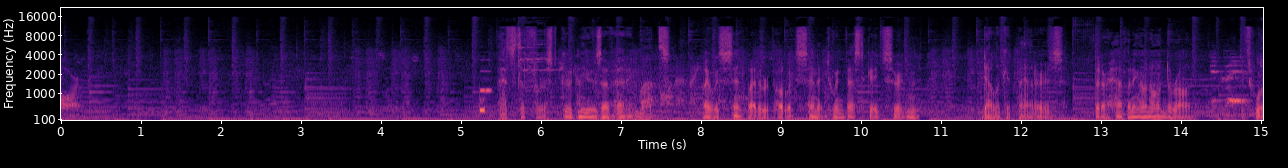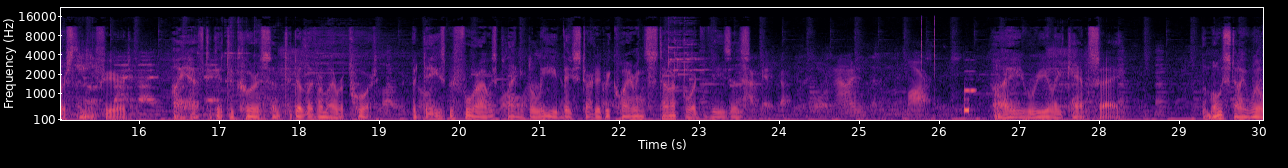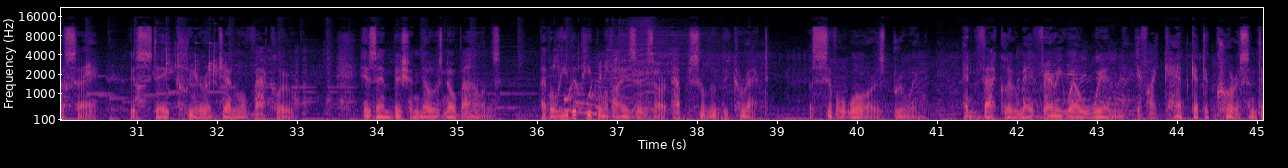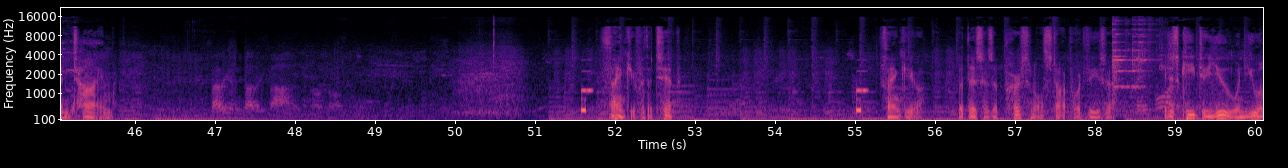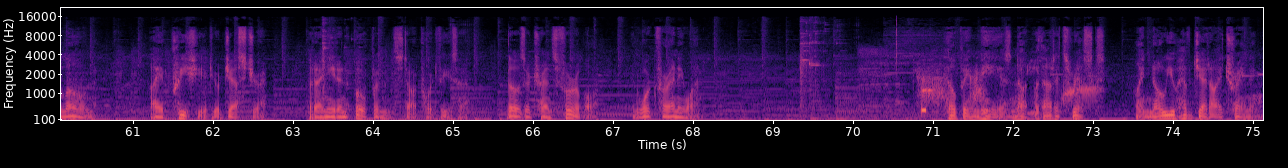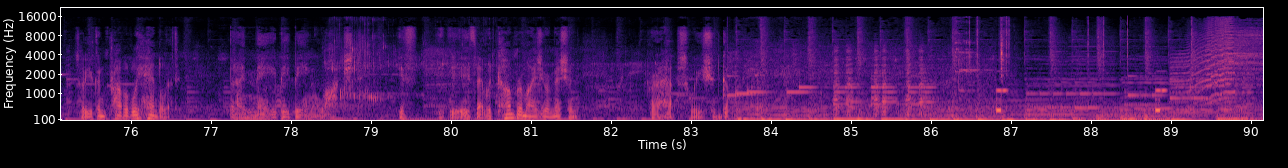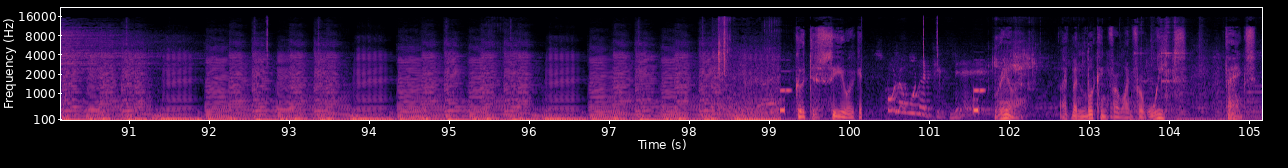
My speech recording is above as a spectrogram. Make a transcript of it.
That's the first good news I've had in months. I was sent by the Republic Senate to investigate certain delicate matters that are happening on Onderon. It's worse than we feared. I have to get to Coruscant to deliver my report. But days before I was planning to leave, they started requiring starport visas. I really can't say. The most I will say is stay clear of General Vaklu. His ambition knows no bounds. I believe the people of Iziz are absolutely correct. A civil war is brewing, and Vaklu may very well win if I can't get to Coruscant in time. Thank you for the tip. Thank you, but this is a personal starport visa. It is keyed to you and you alone. I appreciate your gesture, but I need an open starport visa. Those are transferable and work for anyone. Helping me is not without its risks. I know you have Jedi training, so you can probably handle it. But I may be being watched. If if that would compromise your mission, perhaps we should go. Good to see you again. Really? I've been looking for one for weeks. Thanks.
